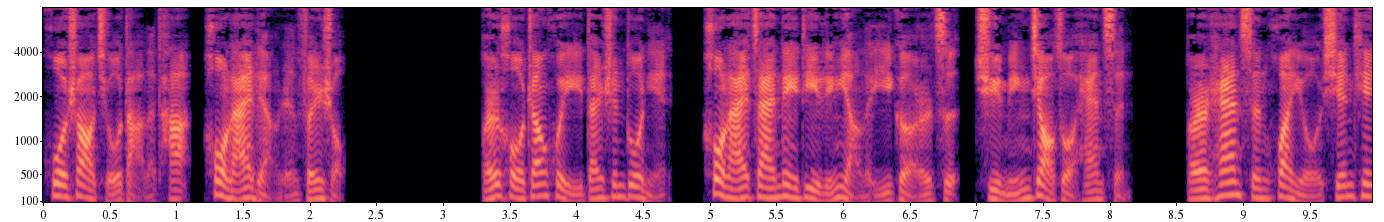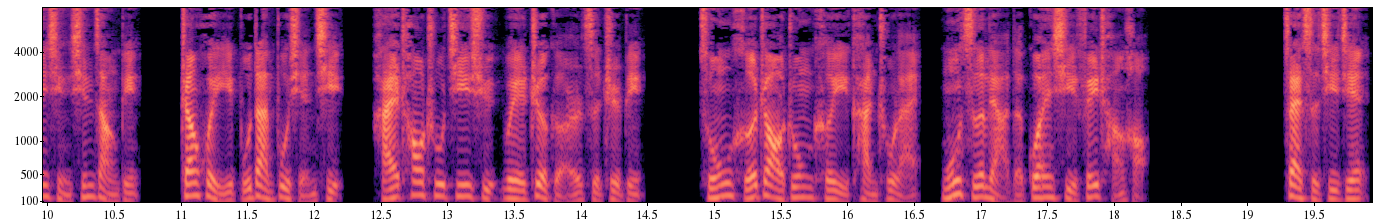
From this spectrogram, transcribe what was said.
霍少球打了她，后来两人分手。而后张慧仪单身多年，后来在内地领养了一个儿子，取名叫做 Hanson。而 Hanson 患有先天性心脏病，张慧仪不但不嫌弃，还掏出积蓄为这个儿子治病。从合照中可以看出来，母子俩的关系非常好。在此期间，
